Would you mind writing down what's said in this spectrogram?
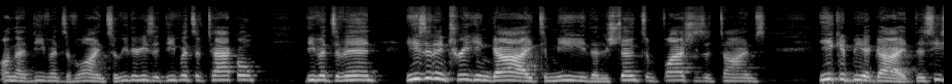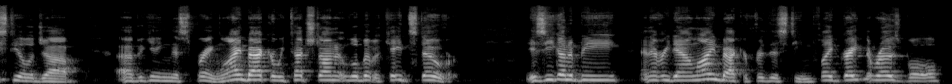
on that defensive line. So either he's a defensive tackle, defensive end. He's an intriguing guy to me that has shown some flashes at times. He could be a guy. Does he steal a job uh, beginning this spring? Linebacker, we touched on it a little bit with Cade Stover. Is he going to be an every down linebacker for this team? Played great in the Rose Bowl,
